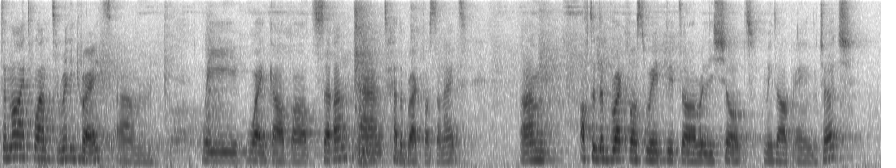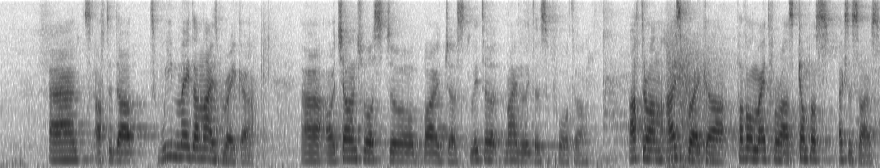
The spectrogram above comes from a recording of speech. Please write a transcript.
the night went really great. Um, we wake up at 7 and had a breakfast 8. Um, after the breakfast we did a really short meetup in the church and after that we made an icebreaker. Uh, our challenge was to buy just liter, 9 liters of water. After an icebreaker, Pavel made for us compass exercise.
